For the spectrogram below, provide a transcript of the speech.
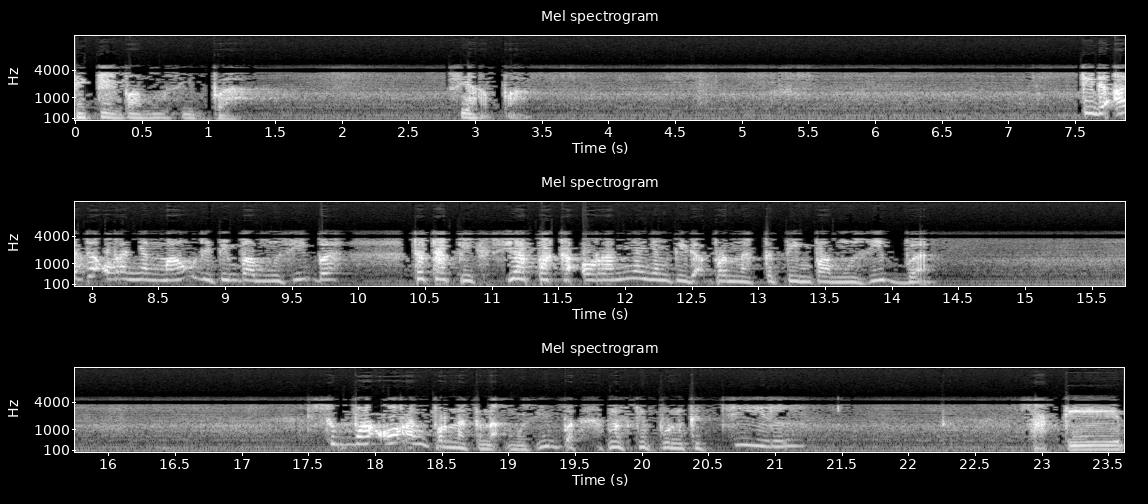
ditimpa musibah? Siapa? Tidak ada orang yang mau ditimpa musibah. Tetapi siapakah orangnya yang tidak pernah ketimpa musibah? Semua orang pernah kena musibah meskipun kecil. Sakit.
